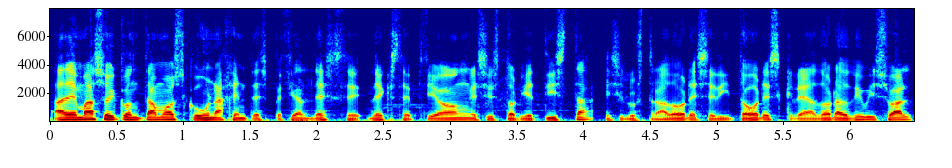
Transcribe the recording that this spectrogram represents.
Además, hoy contamos con un agente especial de, exce- de excepción, es historietista, es ilustrador, es editor, es creador audiovisual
